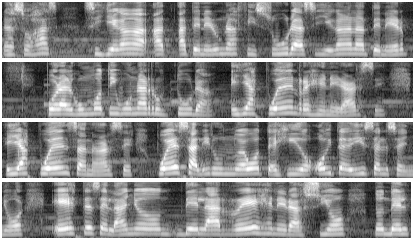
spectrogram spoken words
Las hojas, si llegan a, tener una fisura, si llegan a tener por algún motivo una ruptura, ellas pueden regenerarse, ellas pueden sanarse, puede salir un nuevo tejido. Hoy te dice el Señor, este es el año de la regeneración, donde Él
